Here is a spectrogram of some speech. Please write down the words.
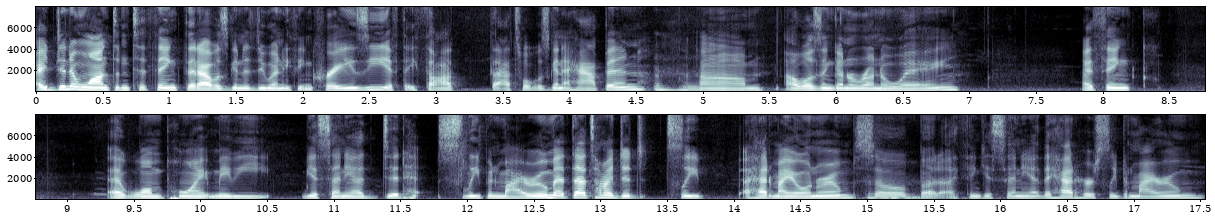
I didn't want them to think that I was going to do anything crazy if they thought that's what was going to happen. Mhm. Um I wasn't going to run away. I think at one point maybe Yesenia did ha- sleep in my room. At that time I did sleep I had my own room, so Mhm. but I think Yesenia they had her sleep in my room.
